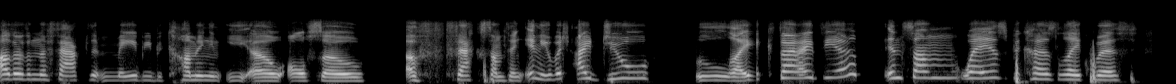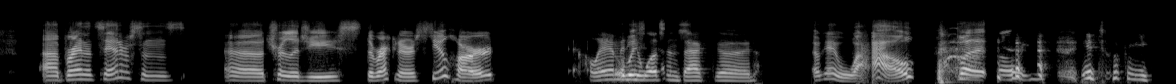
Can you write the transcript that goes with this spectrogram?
other than the fact that maybe becoming an EO also affects something in you, which I do like that idea in some ways because, like with uh, Brandon Sanderson's uh, trilogy, The Reckoner, Steelheart. Calamity With- wasn't that good. Okay, wow, but um, it took me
